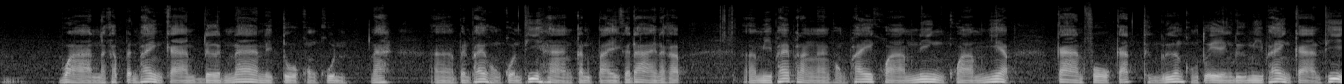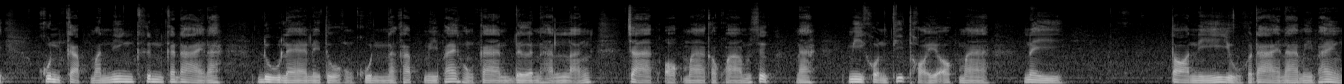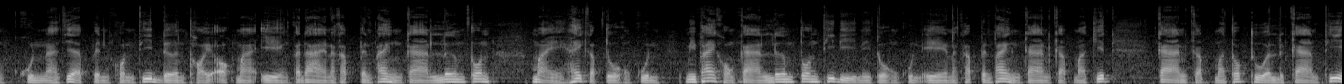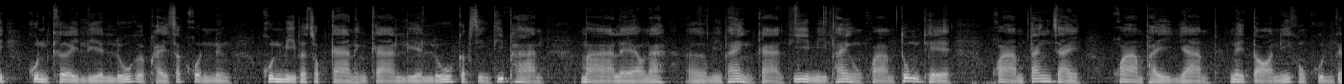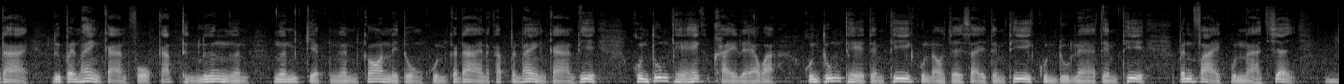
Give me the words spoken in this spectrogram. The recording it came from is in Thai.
วานนะครับเป็นไพ่แห่งการเดินหน้าในตัวของคุณนะเป็นไพ่ของคนที่ห่างกันไปก็ได้นะครับ มีไพ่พลังงานของไพ่ความนิ่ง ความเงียบ การโฟกัสถึงเรื่องของตัวเอง หรือมีไพ่แห่งการที่คุณกลับมานิ่งขึ้นก็ได้นะดูแลในตัวของคุณนะครับ มีไพ่ของการเดินหันหลังจากออกมากับความรู้สึกนะ มีคนที่ถอยออกมาในตอนนี้อยู่ก็ได้นะ มีไพ่ของคุณอาจจะเป็นคนที่เดินถอยออกมาเองก็ได้นะครับ เป็นไพ่ของการเริ่มต้น ใหม่ให้กับตัวของคุณ มีไพ่ของการเริ่มต้นที่ดีในตัวของคุณเองนะครับ เป็นไพ่ของการกลับมาคิด การกลับมาทบทวนหรือการที่คุณเคยเรียนรู้กับใครสักคนหนึ่ง คุณมีประสบการณ์แห่งการเรียนรู้กับสิ่งที่ผ่านมาแล้วนะ เออ มีไพ่แห่งการที่มีไพ่ของความทุ่มเท ความตั้งใจ ความพยายามในตอนนี้ของคุณก็ได้ หรือเป็นไพ่แห่งการโฟกัสถึงเรื่องเงิน เงินเก็บเงินก้อนในตัวของคุณก็ได้นะครับ เป็นไพ่แห่งการที่คุณทุ่มเทให้กับใครแล้วอะ คุณทุ่มเทเต็มที่คุณเอาใจใส่เต็มที่คุณดูแลเต็มที่เป็นฝ่ายคุณอาจจะ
